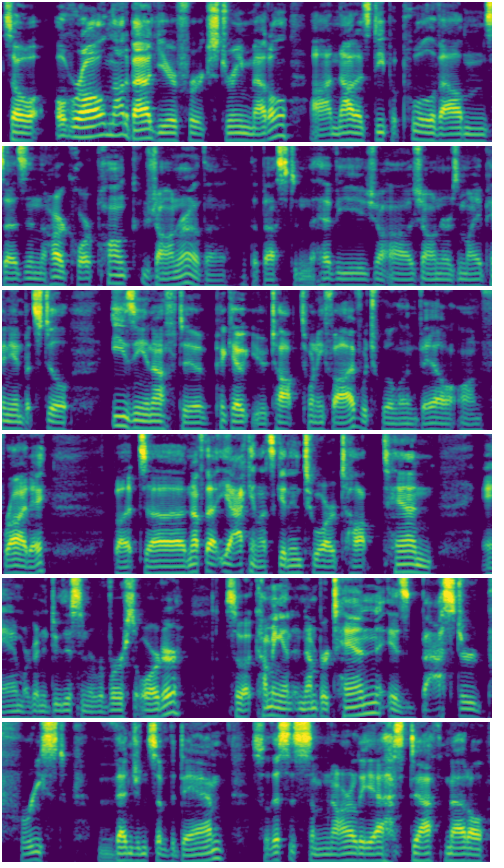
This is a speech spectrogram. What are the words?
So, overall, not a bad year for extreme metal. Uh, not as deep a pool of albums as in the hardcore punk genre, the, the best in the heavy uh, genres, in my opinion, but still easy enough to pick out your top 25, which we'll unveil on Friday. But uh, enough that yakking, let's get into our top 10 and we're going to do this in reverse order. So uh, coming in at number 10 is Bastard Priest, Vengeance of the Damned. So this is some gnarly ass death metal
